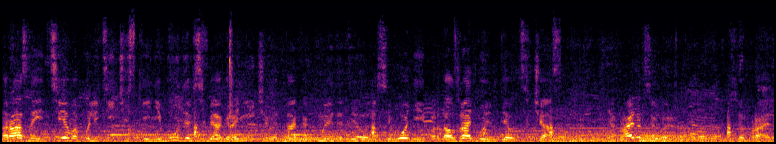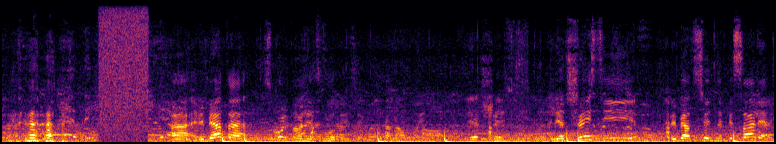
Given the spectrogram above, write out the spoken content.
разные темы политические. Не будем себя ограничивать, так как мы это делали сегодня и продолжать будем делать сейчас. Я правильно все говорю? Все правильно. А, Ребята, сколько вы лет смотрите канал мой? Лет шесть. Лет 6, и ребята сегодня написали,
